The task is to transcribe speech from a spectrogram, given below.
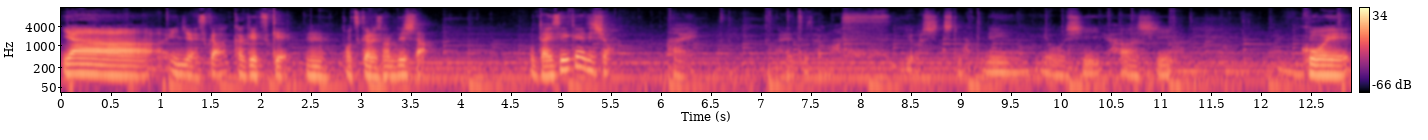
いやいいんじゃないですか。駆けつけ。うん。お疲れさんでした。もう大正解でしょ。はい。ありがとうございます。よし。ちょっと待ってね。よし。橋超え。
